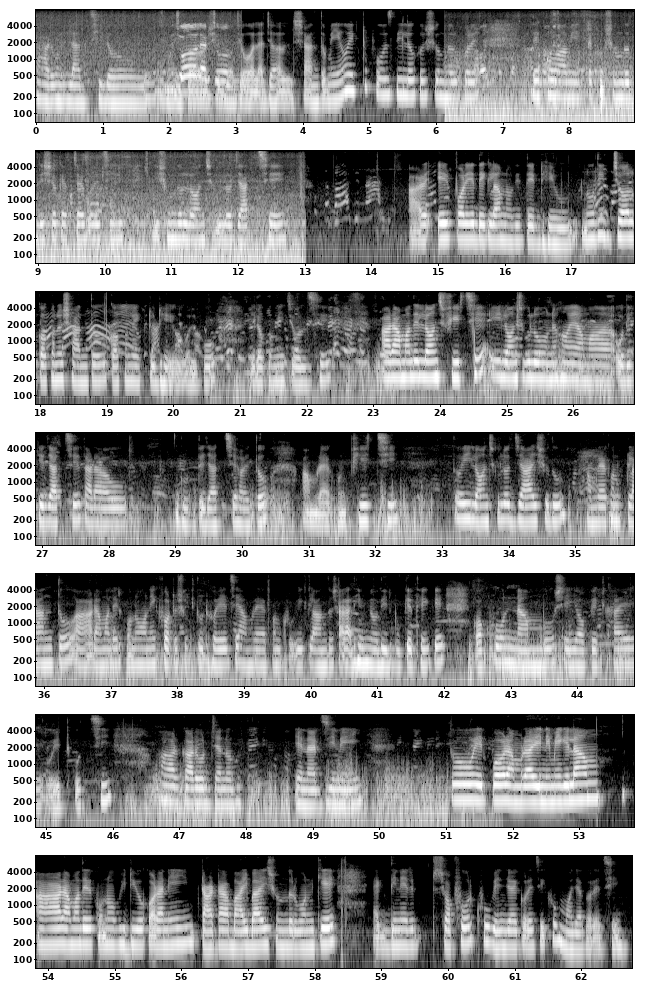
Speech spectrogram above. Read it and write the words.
দারুণ লাগছিল। Oh জল আর জল। আর জল। শান্ত মেয়েও একটু পোজ দিল খুব সুন্দর করে। দেখো আমি একটা খুব সুন্দর দৃশ্য ক্যাপচার করেছি। কি সুন্দর লঞ্চগুলো যাচ্ছে। আর এরপরে দেখলাম নদীতে ঢেউ। নদীর জল কখনো শান্ত, কখনো একটু ঢেউ অল্প। এরকমই চলছে। আর আমাদের লঞ্চ ফিরছে। এই লঞ্চগুলো মনে হয় আমার ওদিকে যাচ্ছে, তারাও ঘুরতে যাচ্ছে হয়তো। আমরা এখন ফিরছি। তো এই লঞ্চগুলো যায় শুধু আমরা এখন ক্লান্ত আর আমাদের কোনো অনেক ফটোশ্যুট টুট হয়েছে। আমরা এখন খুবই ক্লান্ত সারাদিন নদীর বুকে থেকে। কখন নামবো সেই অপেক্ষায় ওয়েট করছি। আর কারোর যেন এনার্জি নেই। তো এরপর আমরা এই নেমে গেলাম। আর আমাদের কোনো ভিডিও করা নেই। টাটা বাই বাই সুন্দরবনকে। একদিনের সফর খুব এনজয় করেছি, খুব মজা করেছি।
